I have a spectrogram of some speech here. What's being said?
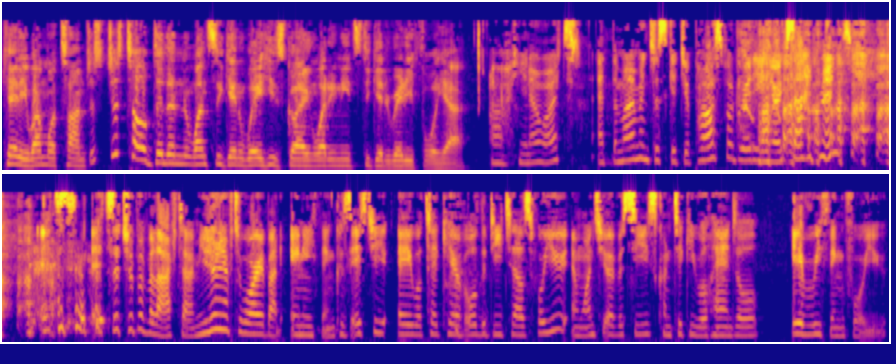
Kelly, one more time. Just, just tell Dylan once again where he's going, what he needs to get ready for here. Oh, you know what? At the moment, just get your passport ready and your excitement. it's, it's a trip of a lifetime. You don't have to worry about anything because STA will take care of all the details for you. And once you're overseas, Contiki will handle everything for you.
